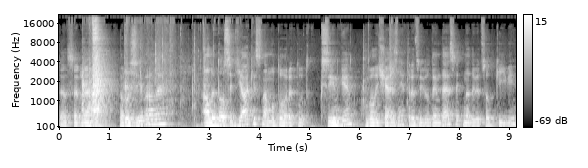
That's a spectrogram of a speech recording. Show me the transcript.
Це все вже розібране. Але досить якісна. Мотори тут Xing величезні, 3110 на 900 kV.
